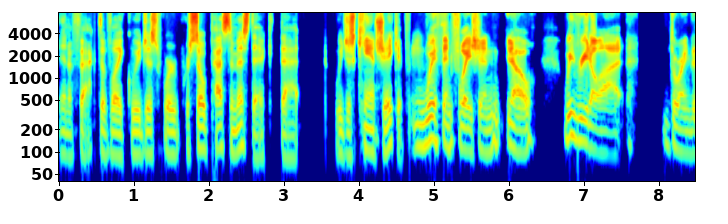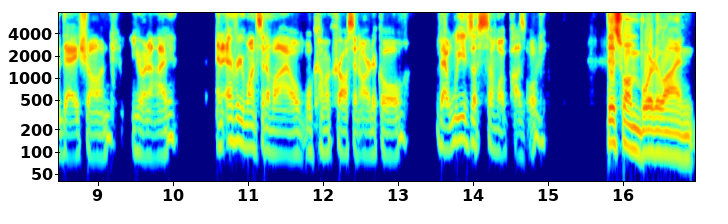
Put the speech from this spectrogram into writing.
in, in effect of like we just we're we're so pessimistic that we just can't shake it. With inflation, you know, we read a lot during the day, Sean, you and I, and every once in a while we'll come across an article that leaves us somewhat puzzled. This one borderline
